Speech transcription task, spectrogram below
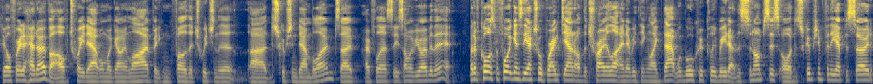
feel free to head over. I'll tweet out when we're going live, but you can follow the Twitch in the uh, description down below. So hopefully I'll see some of you over there. But of course, before we get into the actual breakdown of the trailer and everything like that, we will quickly read out the synopsis or description for the episode,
